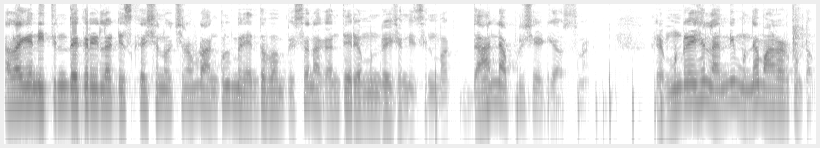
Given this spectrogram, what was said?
అలాగే నితిన్ దగ్గర ఇలా డిస్కషన్ వచ్చినప్పుడు అంకుల్ మీరు ఎంత పంపిస్తే నాకు అంతే రెమ్యునరేషన్ ఈ సినిమాకి దాన్ని అప్రిషియేట్ చేస్తున్నాను రెమ్యునరేషన్లు అన్నీ ముందే మాట్లాడుకుంటాం.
